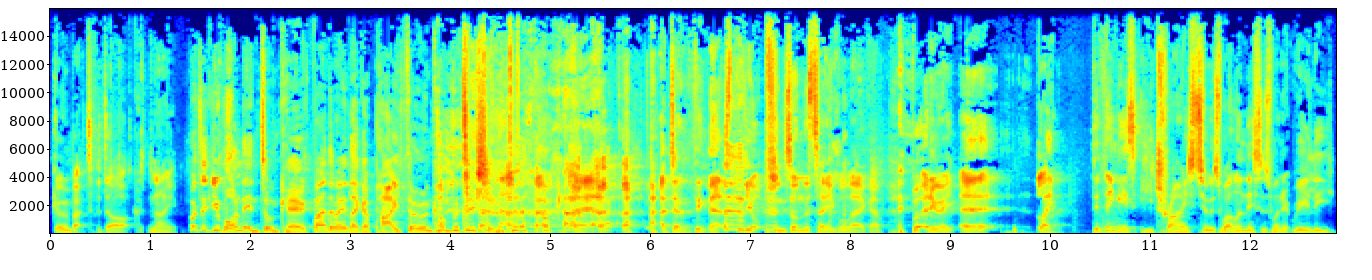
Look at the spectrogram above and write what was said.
going back to the Dark Knight. What did you want in Dunkirk, by the way? Like a pie throwing competition? I don't think that's the options on the table there, Gav. But anyway, uh, like the thing is, he tries to as well, and this is when it really,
